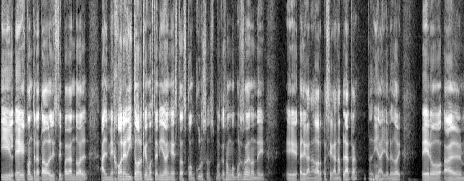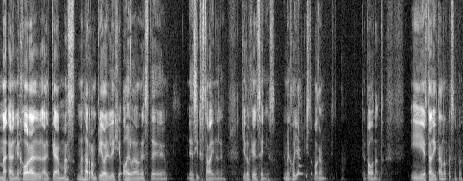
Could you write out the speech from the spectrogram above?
Y he contratado, le estoy pagando al, al mejor editor que hemos tenido en estos concursos, porque son concursos en donde eh, el ganador pues se gana plata, entonces ya yo le doy, pero al, al mejor, al, al que más, más la rompió, yo le dije, oye, weón, este, necesito esta vaina, Leo. quiero que enseñes. Y me dijo, ya, listo, bacán, listo, te pago tanto. Y están dictando clases, pues.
